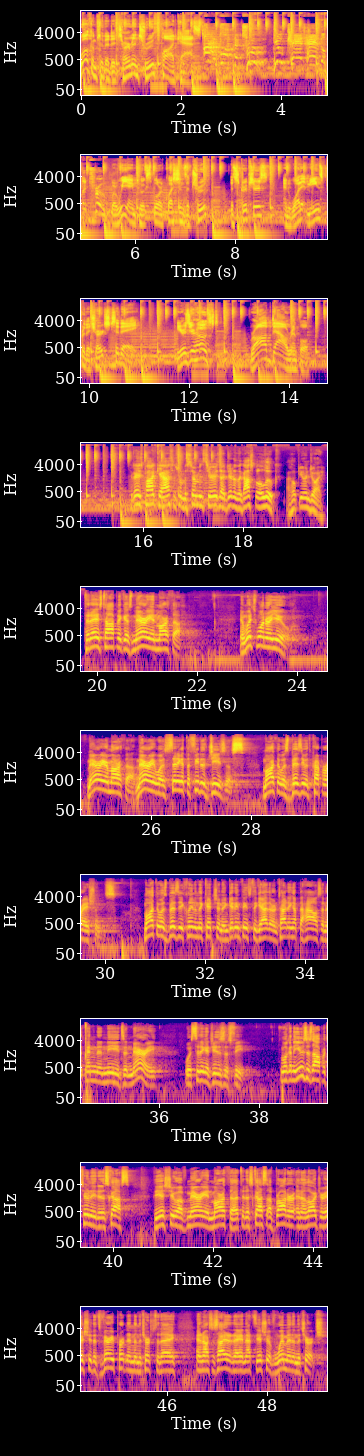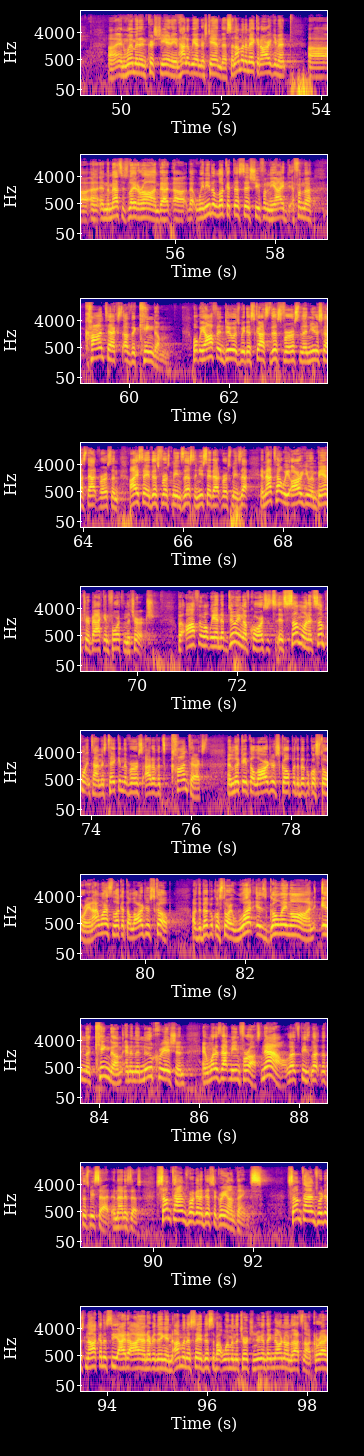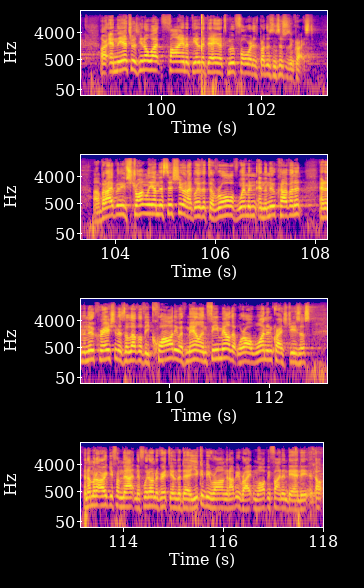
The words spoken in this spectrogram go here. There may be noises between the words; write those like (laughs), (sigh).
Welcome to the Determined Truth Podcast, I want the truth. You can't handle the truth. where we aim to explore questions of truth, the scriptures, and what it means for the church today. Here's your host, Rob Dalrymple. Today's podcast is from a sermon series I did on the Gospel of Luke. I hope you enjoy. Today's topic is Mary and Martha. And which one are you? Mary or Martha? Mary was sitting at the feet of Jesus. Martha was busy with preparations. Martha was busy cleaning the kitchen and getting things together and tidying up the house and attending to needs. And Mary was sitting at Jesus' feet. And we're going to use this opportunity to discuss the issue of Mary and Martha, to discuss a broader and a larger issue that's very pertinent in the church today and in our society today, and that's the issue of women in the church. Uh, and women in Christianity, and how do we understand this? And I'm going to make an argument uh, in the message later on that, uh, that we need to look at this issue from the, idea, from the context of the kingdom. What we often do is we discuss this verse, and then you discuss that verse, and I say this verse means this, and you say that verse means that. And that's how we argue and banter back and forth in the church. But often, what we end up doing, of course, is, is someone at some point in time is taking the verse out of its context and looking at the larger scope of the biblical story. And I want us to look at the larger scope of the biblical story. What is going on in the kingdom and in the new creation, and what does that mean for us? Now, let's be, let, let this be said, and that is this. Sometimes we're going to disagree on things. Sometimes we're just not going to see eye to eye on everything, and I'm going to say this about women in the church, and you're going to think, no, no, no, that's not correct. and the answer is, you know what? Fine. At the end of the day, let's move forward as brothers and sisters in Christ. Um, but I believe strongly on this issue, and I believe that the role of women in the new covenant and in the new creation is the level of equality with male and female, that we're all one in Christ Jesus. And I'm going to argue from that, and if we don't agree at the end of the day, you can be wrong, and I'll be right, and we'll all be fine and dandy. And, oh,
